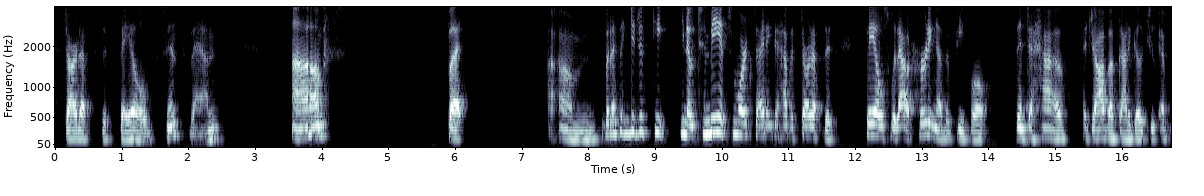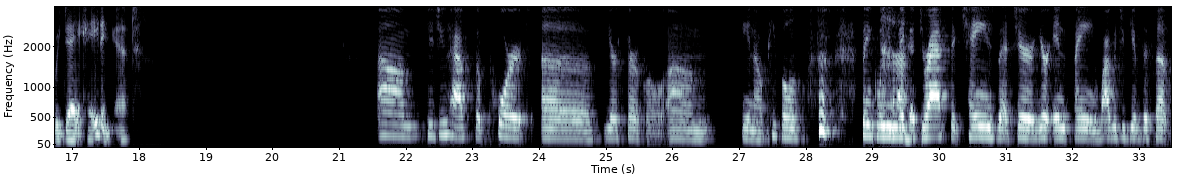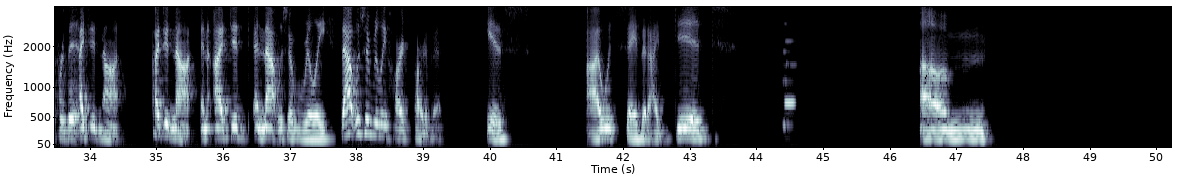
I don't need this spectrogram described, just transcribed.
startups that failed since then. Um, but um, but I think you just keep, you know, to me, it's more exciting to have a startup that fails without hurting other people than to have a job I've got to go to every day hating it. Um, did you have support of your circle? Um, you know, people think when you make a drastic change that you're you're insane. Why would you give this up for this? I did not. I did not. And I did and that was a really that was a really hard part of it is I would say that I did um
